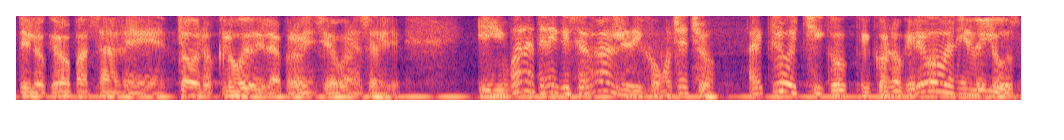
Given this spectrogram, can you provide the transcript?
de lo que va a pasar en todos los clubes de la provincia de Buenos Aires. Y van a tener que cerrar, le dijo, muchacho, hay clubes chicos que con lo que le va a venir de luz,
